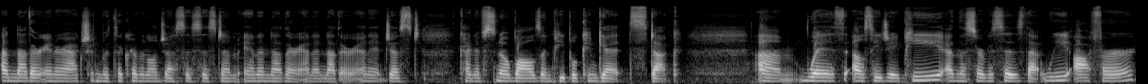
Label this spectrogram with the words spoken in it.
another interaction with the criminal justice system and another and another, and it just kind of snowballs and people can get stuck. Um, with LCJP and the services that we offer,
